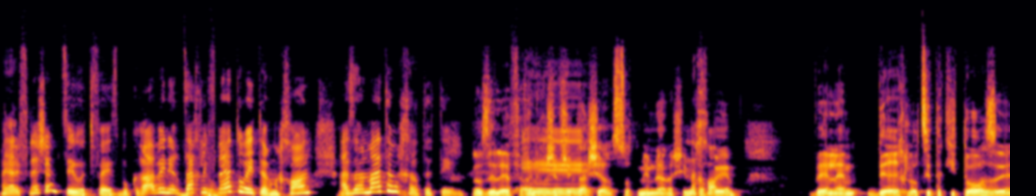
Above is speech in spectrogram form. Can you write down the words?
היה לפני שהמציאו את פייסבוק, רבין נרצח לפני הטוויטר, נכון? אז על מה אתם מחרטטים? לא, זה להפך, אני חושב אה, שכאשר סותמים לאנשים את נכון. הפה, ואין להם דרך להוציא את הקיטור הזה,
